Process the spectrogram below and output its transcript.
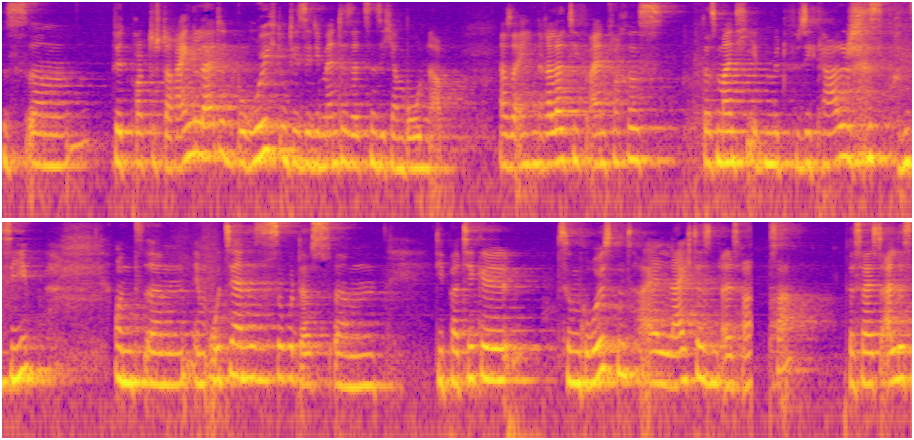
Es ähm, wird praktisch da reingeleitet, beruhigt und die Sedimente setzen sich am Boden ab. Also eigentlich ein relativ einfaches, das meinte ich eben mit physikalisches Prinzip. Und ähm, im Ozean ist es so, dass ähm, die Partikel zum größten Teil leichter sind als Wasser. Das heißt, alles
